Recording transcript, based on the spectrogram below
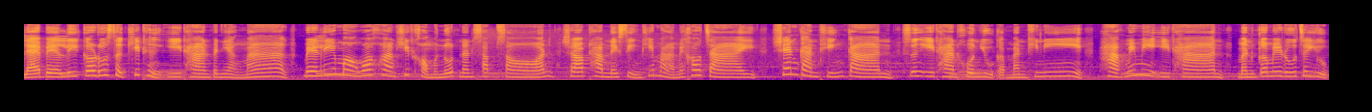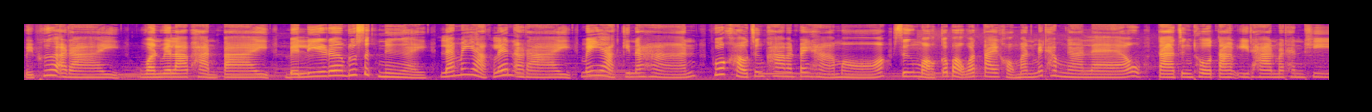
และเบลลี่ก็รู้สึกคิดถึงอีธานเป็นอย่างมาก เบลลี่มองว่าความคิดของมนุษย์นั้นซับซ้อน ชอบทำในสิ่งที่หมาไม่เข้าใจ เช่นการทิ้งกัน ซึ่งอีธานควรอยู่กับมันที่นี่ หากไม่มีอีธาน มันก็ไม่รู้จะอยู่ไปเพื่ออะไร วันเวลาผ่านไป เบลลี่เริ่มรู้สึกเหนื่อย และไม่อยากเล่นอะไร ไม่อยากกินอาหาร พวกเขาจึงพามันไปหาหมอ ซึ่งหมอก็บอกว่าไตของมันไม่ทำงานแล้ว ตาจึงโทรตามอีธานมาทันที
